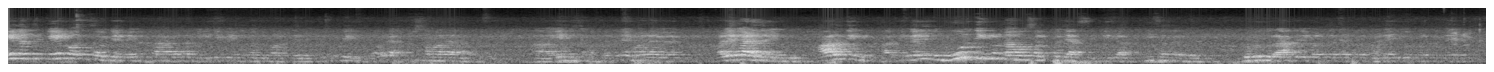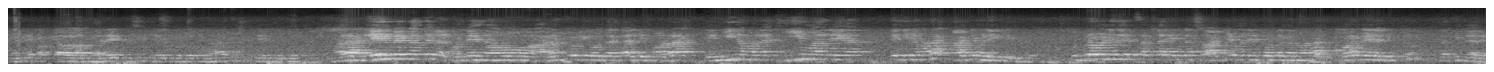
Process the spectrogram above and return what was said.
ಏನಂತ ಕೇಳುವಂತ ಸೌಜನ್ಯ ಆಗಲ್ಲ ಬೆಳಿಗ್ಗೆ ನೀವೊಂದು ಮಾಡ್ತೇನೆ ಅಂತ ಹೇಳಿದ್ರೆ ಅವ್ರಿಗೆ ಅಷ್ಟು ಸಮಾಧಾನ ಆಗ್ತದೆ ಏನು ಸಮಸ್ಯೆ ಅಂದರೆ ಮಳೆ, ಮಳೆಗಾಲದಲ್ಲಿ ಒಂದು ಆರು ತಿಂಗಳು, ಆರು ತಿಂಗಳಲ್ಲಿ ಒಂದು ಮೂರು ತಿಂಗಳು ನಾವು ಸ್ವಲ್ಪ ಜಾಸ್ತಿ. ಈಗ ಈ ಸಂದರ್ಭದಲ್ಲಿ ಹುಡುಗರು ರಾತ್ರಿ ಬರ್ತದೆ, ಅಥವಾ ಮಳೆ ಪಕ್ಕ ಧರೆ ಕುಸಿತ ಇರ್ಬೋದು ಮರ ಕೃಷಿ ಇರ್ಬೋದು ಮರ ಅಲ್ಲೇ ಇರ್ಬೇಕಂತಿಲ್ಲ ಮೊನ್ನೆ ನಾವು ಅರಂಕೋಳಿಗೆ ಹೋದಾಗ ಅಲ್ಲಿ ಮರ, ತೆಂಗಿನ ಮರ, ಈ ಮನೆಯ ತೆಂಗಿನ ಮರ ಆಟೆ ಮನೆಗೆ ಬಿಟ್ಟು ಸುಬ್ರಹ್ಮಣ್ಯದಲ್ಲಿ ಸತ್ತ ಹೆಂಗಸು ಆಟೆ ಮನೆ ತೋಟದ ಮರ ಹೊರ ಮೇಲೆ ಬಿಟ್ಟು ಸತ್ತಿದ್ದಾರೆ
